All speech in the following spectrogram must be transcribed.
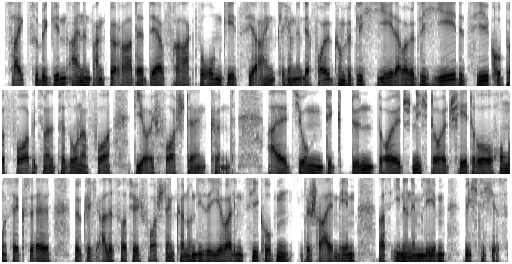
zeigt zu Beginn einen Bankberater, der fragt, worum geht's hier eigentlich? Und in der Folge kommt wirklich jeder, aber wirklich jede Zielgruppe vor, beziehungsweise Persona vor, die ihr euch vorstellen könnt. Alt, jung, dick, dünn, deutsch, nicht deutsch, hetero, homosexuell, wirklich alles, was ihr euch vorstellen könnt. Und diese jeweiligen Zielgruppen beschreiben eben, was ihnen im Leben wichtig ist.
